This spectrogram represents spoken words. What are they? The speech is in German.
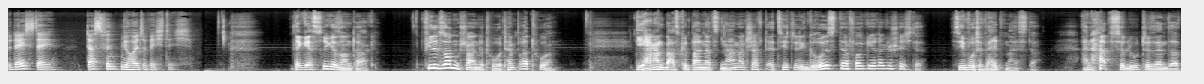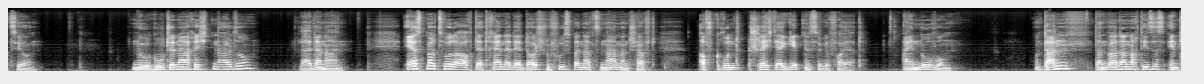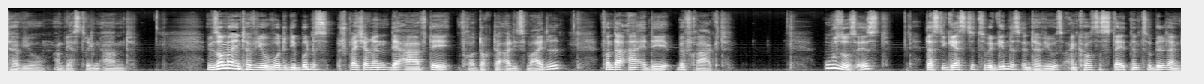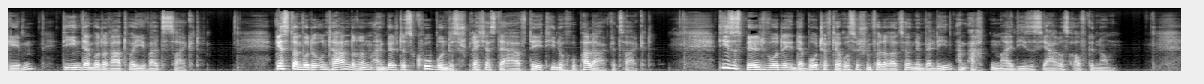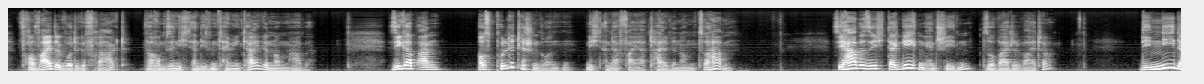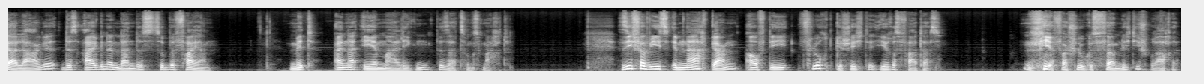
Today's Day. Das finden wir heute wichtig. Der gestrige Sonntag. Viel Sonnenschein und hohe Temperaturen. Die Herren-Basketball-Nationalmannschaft erzielte den größten Erfolg ihrer Geschichte. Sie wurde Weltmeister. Eine absolute Sensation. Nur gute Nachrichten also? Leider nein. Erstmals wurde auch der Trainer der deutschen Fußballnationalmannschaft aufgrund schlechter Ergebnisse gefeuert. Ein Novum. Und dann, dann war da noch dieses Interview am gestrigen Abend. Im Sommerinterview wurde die Bundessprecherin der AfD, Frau Dr. Alice Weidel, von der ARD befragt. Usus ist, dass die Gäste zu Beginn des Interviews ein kurzes Statement zu Bildern geben, die ihnen der Moderator jeweils zeigt. Gestern wurde unter anderem ein Bild des Co-Bundessprechers der AfD, Tino Chrupalla, gezeigt. Dieses Bild wurde in der Botschaft der Russischen Föderation in Berlin am 8. Mai dieses Jahres aufgenommen. Frau Weidel wurde gefragt, warum sie nicht an diesem Termin teilgenommen habe. Sie gab an, aus politischen Gründen nicht an der Feier teilgenommen zu haben. Sie habe sich dagegen entschieden, so Weidel weiter, die Niederlage des eigenen Landes zu befeiern mit einer ehemaligen Besatzungsmacht. Sie verwies im Nachgang auf die Fluchtgeschichte ihres Vaters. Mir verschlug es förmlich die Sprache.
